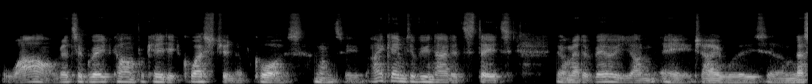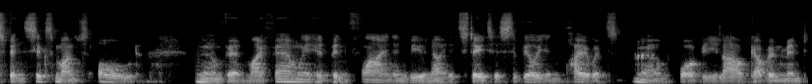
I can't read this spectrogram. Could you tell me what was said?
Wow, that's a great complicated question, of course. Let's see. I came to the United States at a very young age. I was um, less than six months old um, that my family had been flying in the United States as civilian pilots um, for the Lao government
